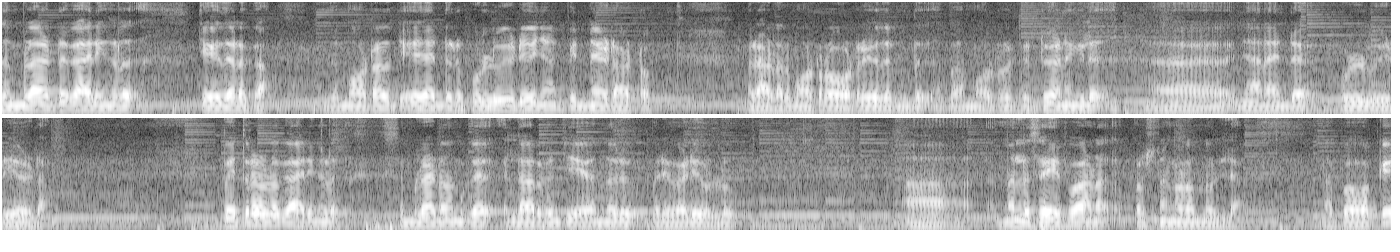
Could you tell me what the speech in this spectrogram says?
സിമ്പിളായിട്ട് കാര്യങ്ങൾ ചെയ്തെടുക്കാം. ഇത് മോട്ടർ ചെയ്തതിന്റെ ഒരു ഫുൾ വീഡിയോ ഞാൻ പിന്നെ ഇടാം കേട്ടോ ഒരാളൊരു മോട്ടർ ഓർഡർ ചെയ്തിട്ടുണ്ട്. അപ്പോൾ മോട്ടർ കിട്ടുകയാണെങ്കിൽ ഞാൻ അതിന്റെ ഫുൾ വീഡിയോ ഇടാം. അപ്പോൾ ഇത്രയേ ഉള്ളൂ കാര്യങ്ങൾ സിമ്പിളായിട്ട് നമുക്ക് എല്ലാവർക്കും ചെയ്യാവുന്നൊരു പരിപാടിയേ ഉള്ളൂ. നല്ല സേഫാണ് പ്രശ്നങ്ങളൊന്നുമില്ല. അപ്പോൾ ഓക്കെ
